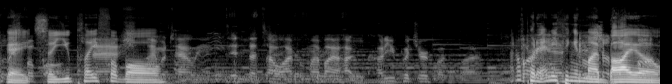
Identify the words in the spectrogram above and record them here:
Okay, so you play football. That's how I put my bio. How, do you put your fucking bio? I don't put anything in my bio.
